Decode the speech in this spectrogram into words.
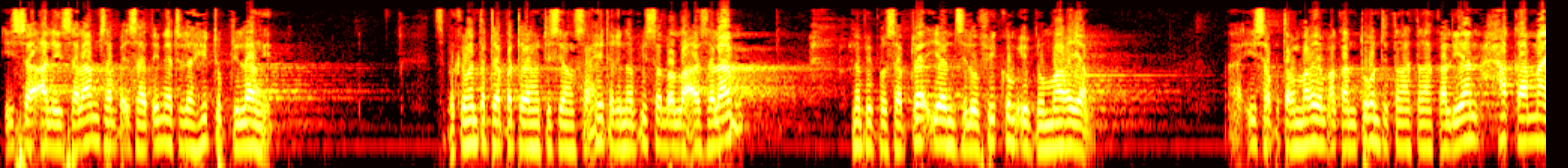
Isa alaihissalam sampai saat ini adalah hidup di langit. Sebagaimana terdapat dalam hadis yang sahih dari Nabi sallallahu alaihi wasallam Nabi bersabda yanzilu fikum ibnu Maryam Isa putra Maryam akan turun di tengah-tengah kalian hakaman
